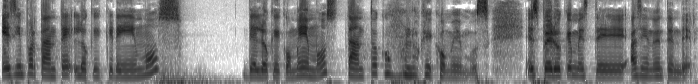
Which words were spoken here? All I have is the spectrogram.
Es importante lo que creemos de lo que comemos, tanto como lo que comemos. Espero que me esté haciendo entender.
